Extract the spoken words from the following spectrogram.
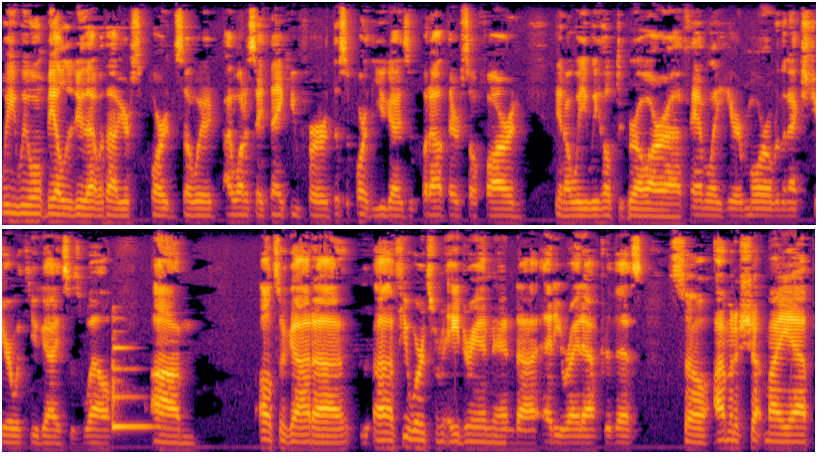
we we won't be able to do that without your support. And so we, I want to say thank you for the support that you guys have put out there so far, and you know we we hope to grow our uh, family here more over the next year with you guys as well. Um, also got uh, a few words from Adrian and uh, Eddie right after this. So I'm going to shut my app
